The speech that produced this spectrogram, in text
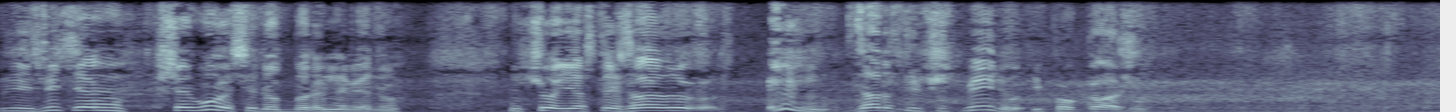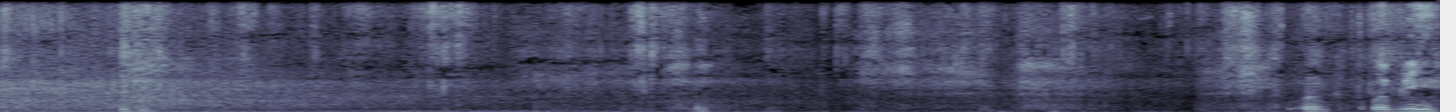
Звідси ще вулиці добре, навірно. Нічого, я стих зараз, зараз не вірю і покажу. Ой,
